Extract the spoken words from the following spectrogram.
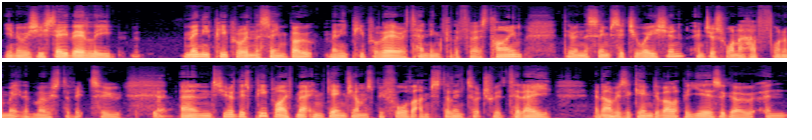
you know, as you say there, Lee, many people are in the same boat. Many people there attending for the first time. They're in the same situation and just want to have fun and make the most of it too. Yeah. And you know, there's people I've met in game jams before that I'm still in touch with today. And I was a game developer years ago, and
